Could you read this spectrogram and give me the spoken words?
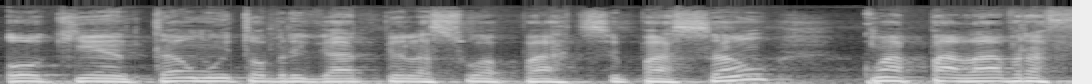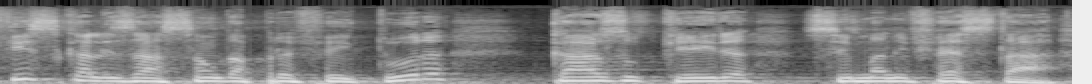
O que então, muito obrigado pela sua participação. Com a palavra fiscalização da prefeitura, caso queira se manifestar.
